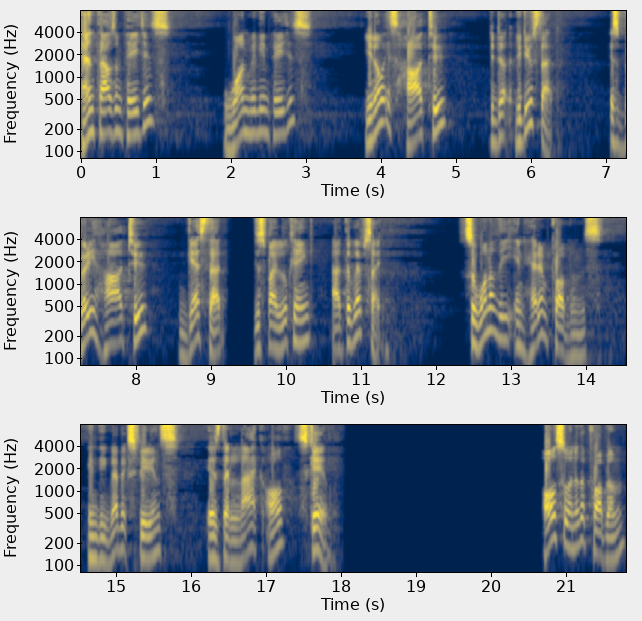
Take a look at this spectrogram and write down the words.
ten thousand pages one million pages You know, it's hard to deduce that. It's very hard to guess that just by looking at the website. So one of the inherent problems in the web experience is the lack of scale. Also, another problem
